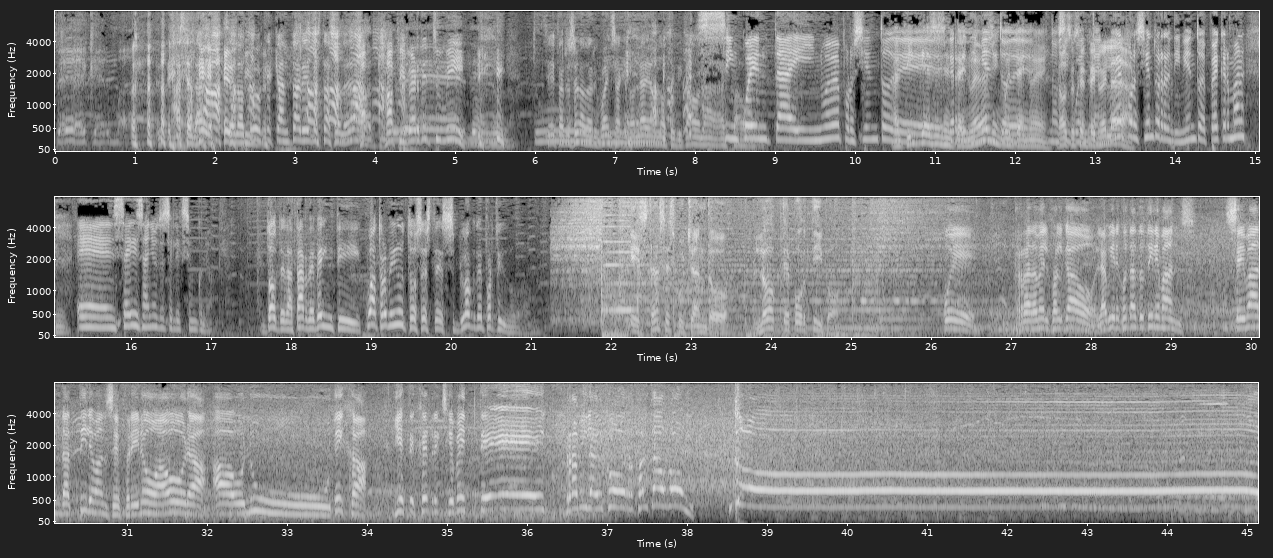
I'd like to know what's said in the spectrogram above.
Peckerman. Ah, se, la- se lo tuvo que cantar en esta soledad. Ha- Happy birthday to me. Sí, pero es una vergüenza que no le hayan notificado nada. a esta hora. 59% de, ¿Al fin qué, de 69 o rendimiento. 59? De, no, No, 69 la edad. 59% de rendimiento de Peckerman en seis años de selección Colombia. Dos de la tarde, 24 minutos. Este es Blog Deportivo. Estás escuchando Blog Deportivo. Fue Radamel Falcao, la viene contando Tillemans. Se manda, Tillemans se frenó ahora a Olú. Deja. Y este Henrix que mete. Ramila de Cor, Falcao, gol.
